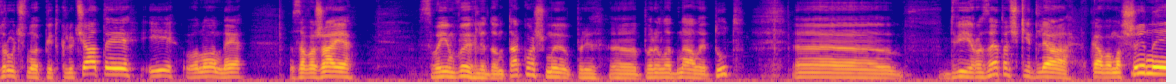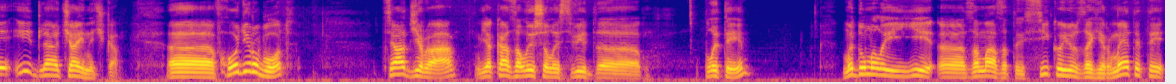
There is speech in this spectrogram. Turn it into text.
зручно підключати, і воно не заважає своїм виглядом. Також ми е, переладнали тут е, дві розеточки для кавомашини і для чайничка. Е, в ході робот ця діра, яка залишилась від е, плити, ми думали її е, замазати сікою, загерметити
